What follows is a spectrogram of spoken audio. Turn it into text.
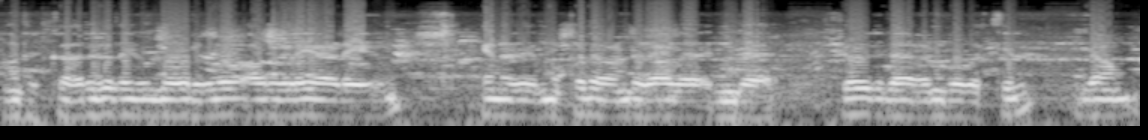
அதற்கு அருகதை உள்ளவர்களோ அவர்களே அடையும். எனது முப்பது ஆண்டு கால இந்த ஜோதிட அனுபவத்தில் யாம்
